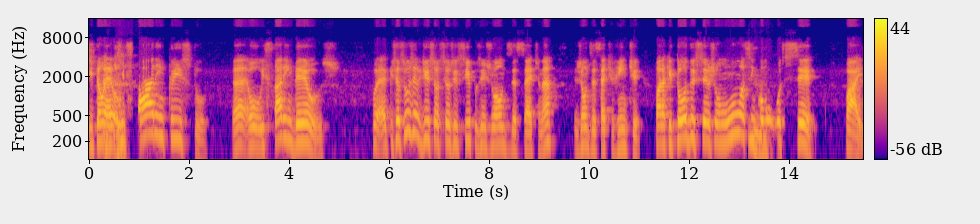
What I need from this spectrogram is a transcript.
então, é o estar em Cristo, é, ou estar em Deus, que Jesus ele disse aos seus discípulos em João 17, né? João 17, 20, para que todos sejam um, assim hum. como você, Pai,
